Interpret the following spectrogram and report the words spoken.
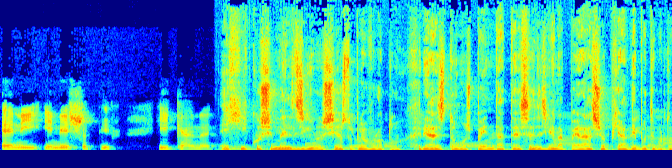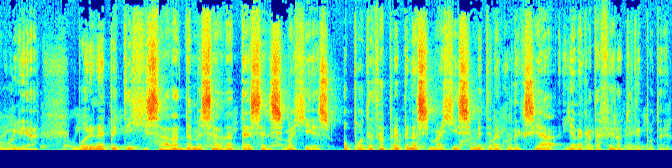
any initiative. Έχει 20 μέλη της γερουσίας στο πλευρό του. Χρειάζεται όμως 54 για να περάσει οποιαδήποτε πρωτοβουλία. Μπορεί να επιτύχει 40 με 44 συμμαχίες, οπότε θα πρέπει να συμμαχίσει με την ακροδεξιά για να καταφέρει οτιδήποτε.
